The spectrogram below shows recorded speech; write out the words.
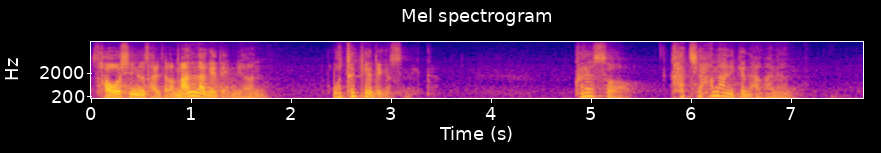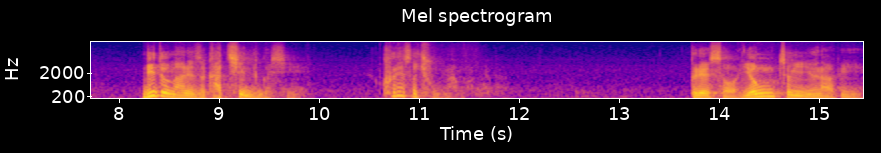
4, 50년 살다가 만나게 되면 어떻게 해야 되겠습니까? 그래서 같이 하나님께 나가는 믿음 안에서 같이 있는 것이 그래서 중요한 겁니다. 그래서 영적인 연합이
